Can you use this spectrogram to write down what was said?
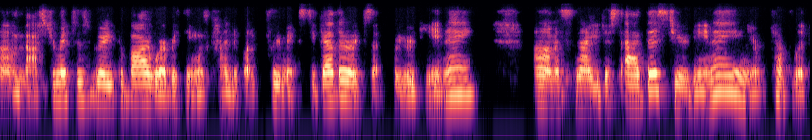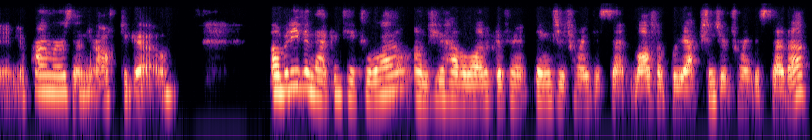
um, master mixes where you could buy where everything was kind of like pre-mixed together except for your DNA. Um, and so now you just add this to your DNA and your template and your primers and you're off to go. Um, but even that can take a while. Um, if you have a lot of different things you're trying to set, lots of reactions you're trying to set up,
